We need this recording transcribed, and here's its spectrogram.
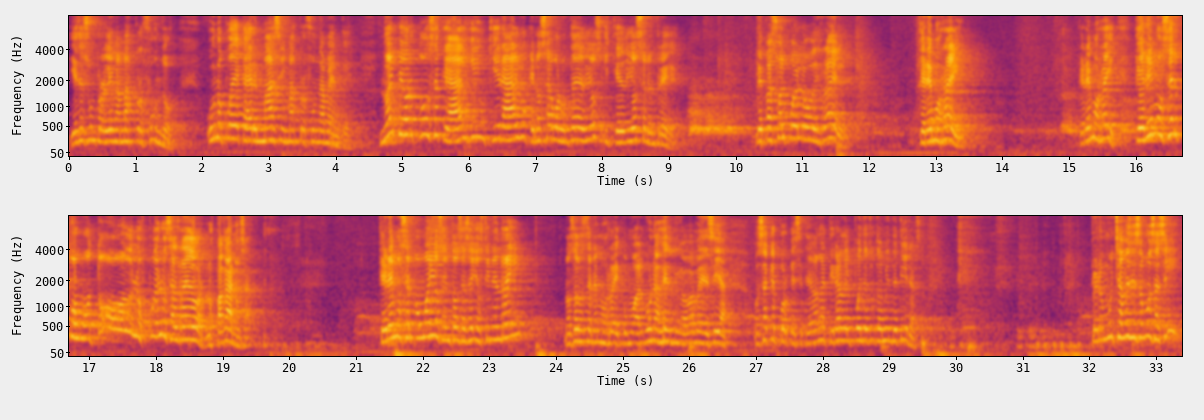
Y ese es un problema más profundo. Uno puede caer más y más profundamente. No hay peor cosa que alguien quiera algo que no sea voluntad de Dios y que Dios se lo entregue. Le pasó al pueblo de Israel. Queremos rey. Queremos rey. Queremos ser como todos los pueblos alrededor, los paganos. ¿ah? Queremos ser como ellos, entonces ellos tienen rey, nosotros tenemos rey. Como alguna vez mi mamá me decía, o sea que porque se te van a tirar del puente tú también te tiras. Pero muchas veces somos así.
